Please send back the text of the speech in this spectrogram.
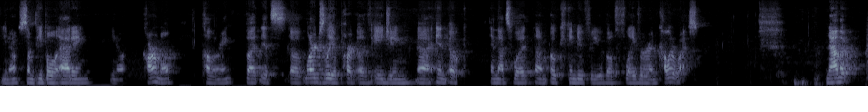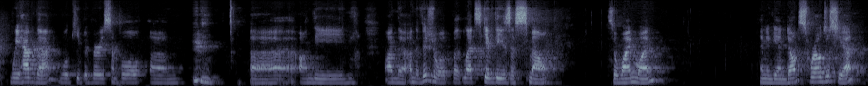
you know, some people adding, you know, caramel coloring, but it's uh, largely a part of aging uh, in oak. And that's what um, oak can do for you, both flavor and color wise. Now that we have that. We'll keep it very simple um, uh, on the on the on the visual, but let's give these a smell. So wine one. And again, don't swirl just yet.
